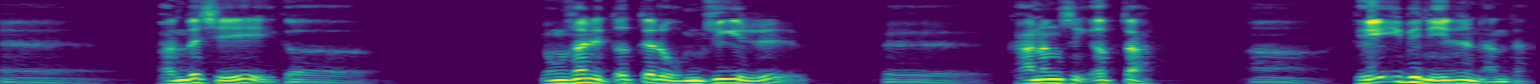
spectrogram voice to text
에, 반드시 그 용산이 뜻대로 움직일 에, 가능성이 없다. 어, 대이변이 일어난다.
